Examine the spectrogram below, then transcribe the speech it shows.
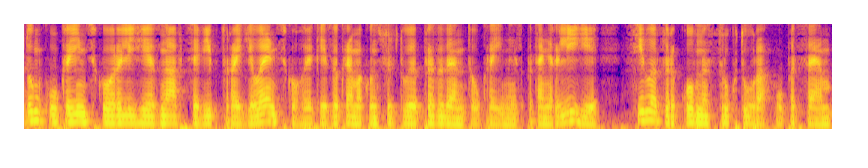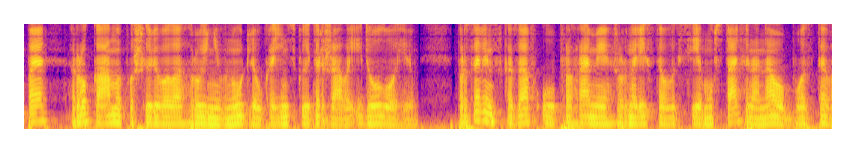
Думку українського релігієзнавця Віктора Єленського, який зокрема консультує президента України з питань релігії, ціла церковна структура УПЦ МП роками поширювала руйнівну для української держави ідеологію. Про це він сказав у програмі журналіста Олексія Мустафіна на обоз ТВ.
